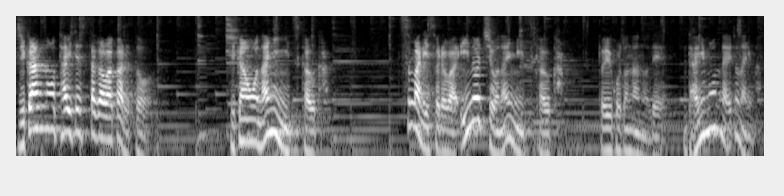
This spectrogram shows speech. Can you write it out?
時間の大切さが分かると時間を何に使うかつまりそれは命を何に使うかということなので大問題となります。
